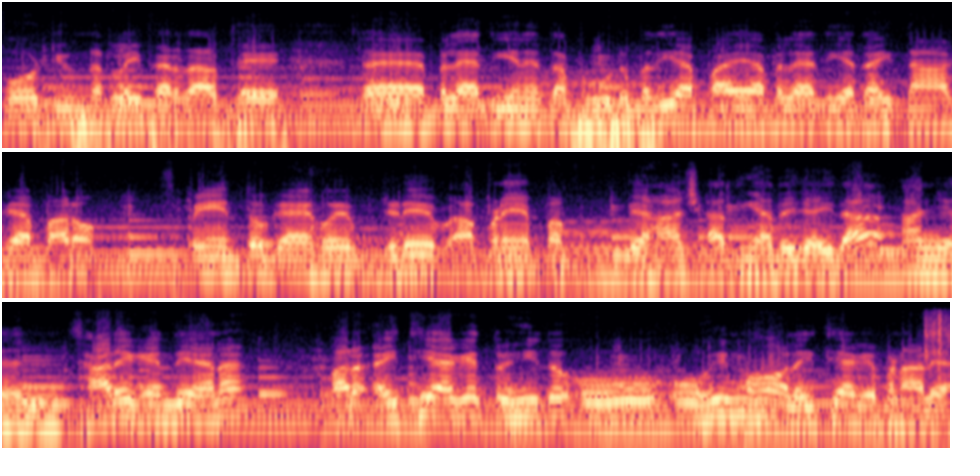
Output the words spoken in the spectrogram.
ਫੋਰਟਿਊਨਰ ਲਈ ਫਿਰਦਾ ਉੱਥੇ ਅਹ, ਬਲੈਤੀਏ ਨੇ ਤਾਂ ਬੂਟ ਵਧੀਆ ਪਾਏ ਆ ਬਲੈਤੀਆ ਤਾਂ ਇਦਾਂ ਆ ਗਿਆ ਬਾਹਰੋਂ ਸਪੇਨ ਤੋਂ ਗਏ ਹੋਏ ਜਿਹੜੇ ਆਪਣੇ ਆਪਾਂ ਵਿਆਹਾਂ ਸ਼ਾਦੀਆਂ ਤੇ ਜਾਈਦਾ। ਹਾਂਜੀ ਹਾਂਜੀ। ਸਾਰੇ ਕਹਿੰਦੇ ਆ ਨਾ ਪਰ ਇੱਥੇ ਆ ਕੇ ਤੁਸੀਂ ਤਾਂ ਉਹ ਉਹੀ ਮਾਹੌਲ ਇੱਥੇ ਆ ਕੇ ਬਣਾ ਲਿਆ।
